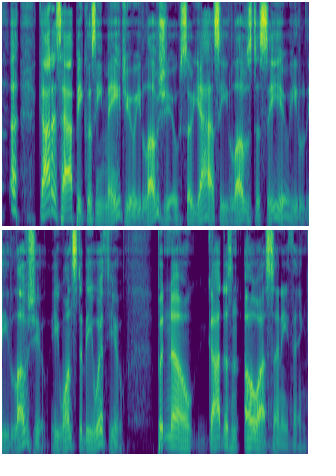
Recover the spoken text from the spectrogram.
God is happy because he made you. He loves you. So yes, he loves to see you. He, he loves you. He wants to be with you. But no, God doesn't owe us anything.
